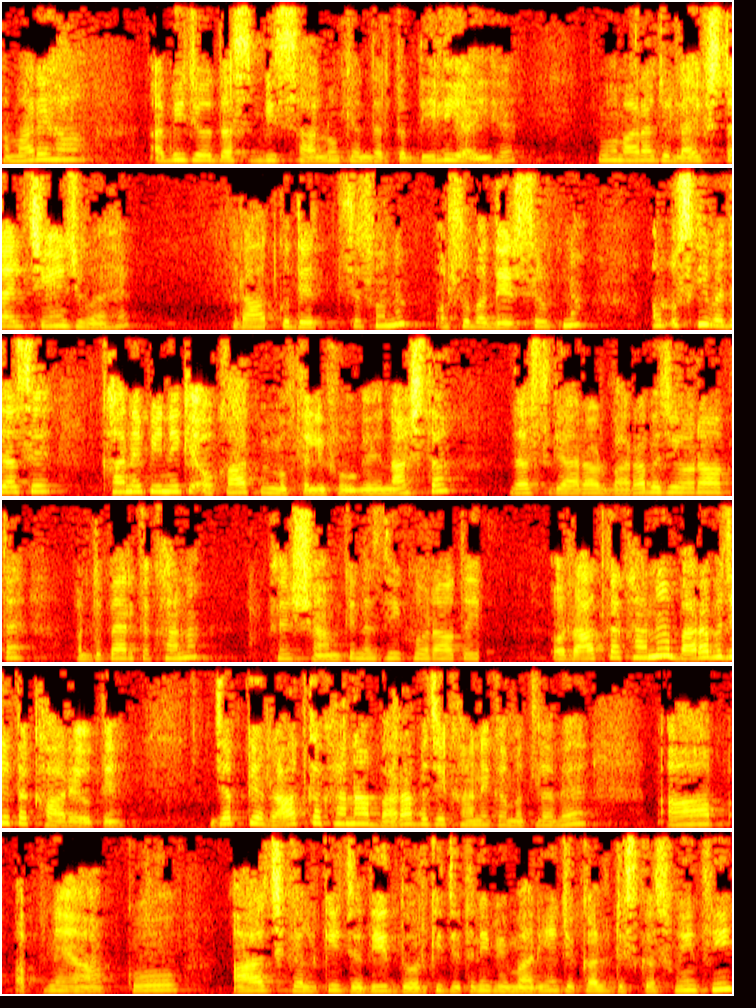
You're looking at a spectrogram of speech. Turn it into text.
ہمارے ہاں ابھی جو دس بیس سالوں کے اندر تبدیلی آئی ہے، وہ ہمارا جو لائف سٹائل چینج ہوا ہے، رات کو دیر سے سونا اور صبح دیر سے اٹھنا اور اس کی وجہ سے کھانے پینے کے اوقات بھی مختلف ہو گئے۔ ناشتہ دس، گیارہ اور بارہ بجے ہو رہا ہوتا ہے اور دوپہر کا کھانا پھر شام کے نزدیک ہو رہا ہوتا ہے اور رات کا کھانا بارہ بجے تک کھا رہے ہوتے ہیں۔ جبکہ رات کا کھانا بارہ بجے کھانے کا مطلب ہے آپ اپنے آپ کو آج کل کی جدید دور کی جتنی بیماریاں جو کل ڈسکس ہوئی تھیں،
